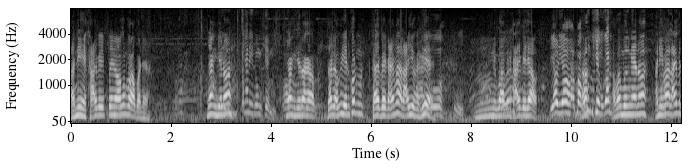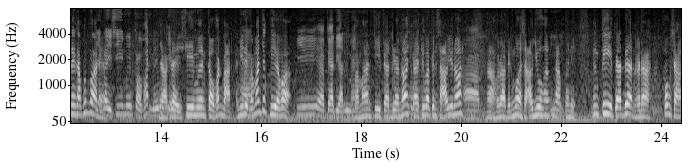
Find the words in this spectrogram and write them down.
อันนี้ขายไปไปเนาะคุณพ่อป่ะเนี่ย ยังอยู่เนาะย่างนี่นมเค็มยังอยู่นะครับแต่เราก็เห็นคนไกลไปไกลมาหลายอยู่หันนี่โอ้อืมอืมนึกว่าเป็นขายไปแล้วเดี๋ยวเดี๋ยวเอาบอกนมเค็มก่อนเอามาเมืองแน่เนาะอันนี้ว่าหลายไปเลยครับคุณพ่ออยาเนี่กยได้สี่หมื่นเก้าพันอยากได้สี่หมื่นเก้าพันบาท อันนี้ได้ประมาณจักปีแล้วพ่อปีเอ่อแปดเดือนไหมประมาณปีแปดเดือนเนาะก็ถือว่าเป็นสาวอยู่เนาะ ครับอ่าคุณว่าเป็นงัวสาวอยู่ครับครับตัวนี้หนึ่งปีแปดเดือนคือนะโครงสร้าง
